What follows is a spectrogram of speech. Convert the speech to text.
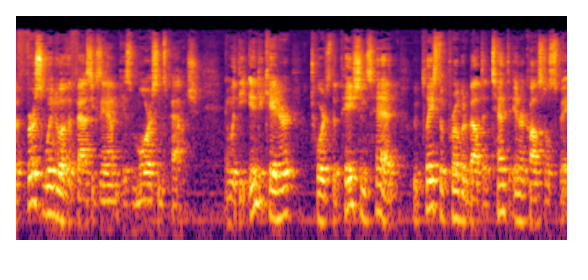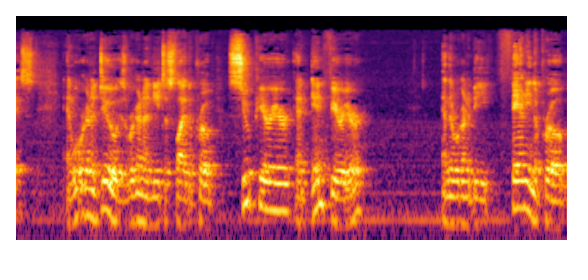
The first window of the FAST exam is Morison's pouch. And with the indicator towards the patient's head, we place the probe at about the 10th intercostal space. And what we're going to do is we're going to need to slide the probe superior and inferior, and then we're going to be fanning the probe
